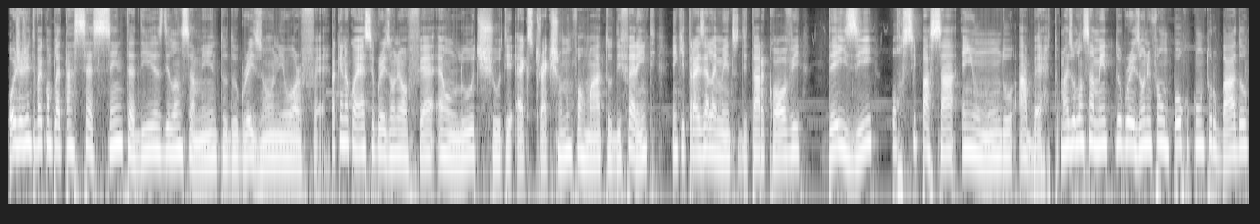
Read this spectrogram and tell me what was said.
Hoje a gente vai completar 60 dias de lançamento do Greyzone Warfare. Para quem não conhece, o Greyzone Warfare é um loot shoot extraction num formato diferente, em que traz elementos de Tarkov, DayZ por se passar em um mundo aberto. Mas o lançamento do Greyzone foi um pouco conturbado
